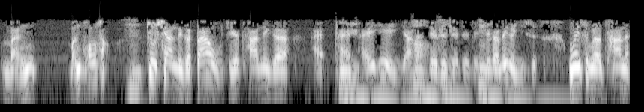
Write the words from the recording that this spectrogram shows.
门门框上，就像那个端午节插那个艾艾艾叶一样的。对对对对对，就像那个意思。为什么要插呢？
